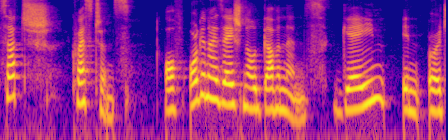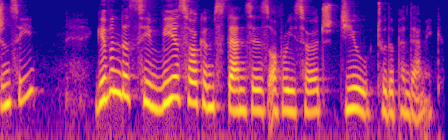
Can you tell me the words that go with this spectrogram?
Such questions of organizational governance gain in urgency given the severe circumstances of research due to the pandemic.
